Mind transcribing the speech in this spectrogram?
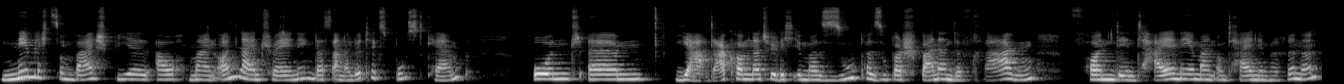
nämlich zum Beispiel auch mein Online-Training, das Analytics Boostcamp. Und ähm, ja, da kommen natürlich immer super, super spannende Fragen von den Teilnehmern und Teilnehmerinnen.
